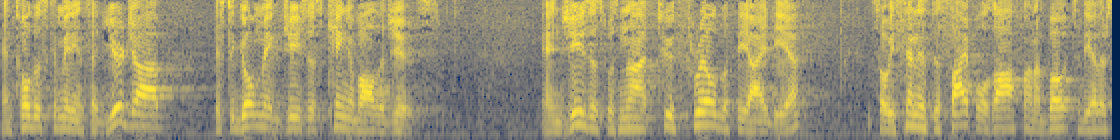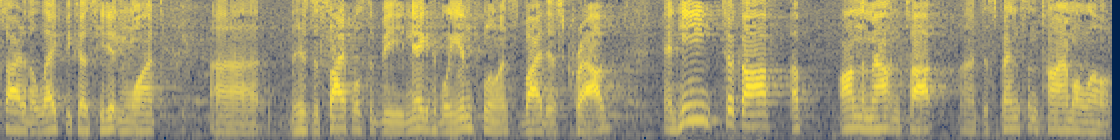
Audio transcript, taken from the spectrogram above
and told this committee and said, Your job is to go make Jesus king of all the Jews. And Jesus was not too thrilled with the idea, so he sent his disciples off on a boat to the other side of the lake because he didn't want uh, his disciples to be negatively influenced by this crowd. And he took off up on the mountaintop uh, to spend some time alone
